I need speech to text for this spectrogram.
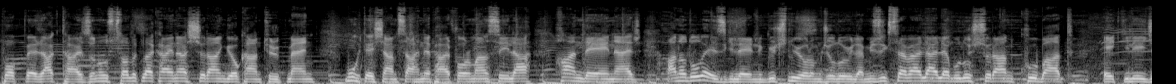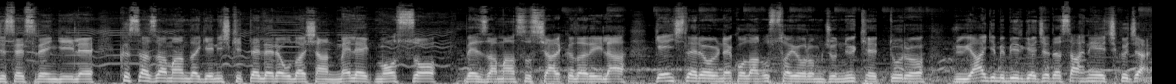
pop ve rock tarzını ustalıkla kaynaştıran Gökhan Türkmen, muhteşem sahne performansıyla Hande Yener, Anadolu ezgilerini güçlü yorumculuğuyla müzikseverlerle buluşturan Kubat, etkileyici ses rengiyle kısa zamanda geniş kitlelere ulaşan Melek Mosso ve zamansız şarkılarıyla gençlere örnek olan usta yorumcu Nüket Duru, rüya gibi bir gecede sahneye çıkacak.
